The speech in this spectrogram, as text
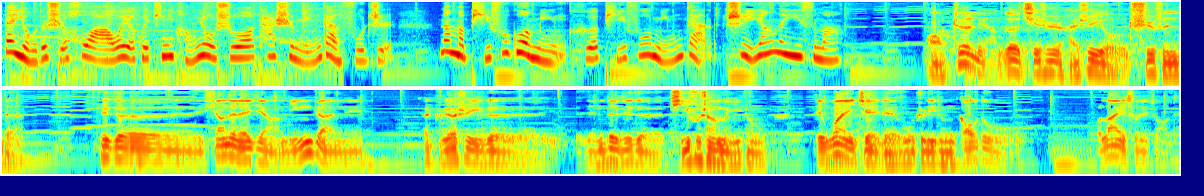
但有的时候啊，我也会听朋友说她是敏感肤质。那么皮肤过敏和皮肤敏感是一样的意思吗？哦，这两个其实还是有区分的。这个相对来讲，敏感呢，它主要是一个人的这个皮肤上面一种对外界的物质的一种高度不耐受的状态。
